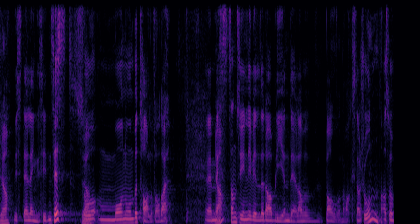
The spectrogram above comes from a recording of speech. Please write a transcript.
Ja. hvis det er lenge siden sist, så må noen betale for det. Eh, Mest sannsynlig vil det da bli en del av barnevaksinasjonen, altså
